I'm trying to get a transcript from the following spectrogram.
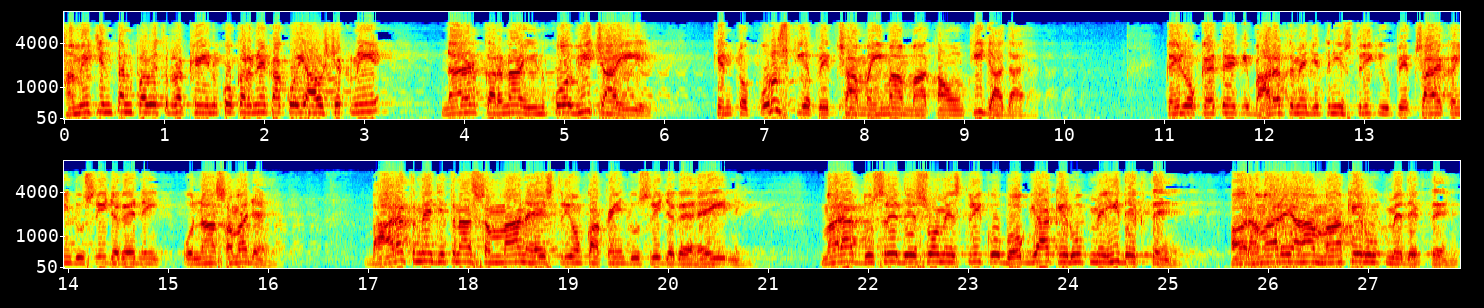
हम ही चिंतन पवित्र रखें, इनको करने का कोई आवश्यक नहीं है। नारायण करना इनको भी चाहिए। किंतु पुरुष की अपेक्षा महिमा माताओं की ज़्यादा है। कई लोग कहते हैं कि भारत में जितनी स्त्री की उपेक्षा है, कहीं दूसरी जगह नहीं। वो ना समझ है। भारत में जितना सम्मान है स्त्रियों का, कहीं दूसरी जगह है ही नहीं। महाराज, दूसरे देशों में स्त्री को भोग्या के रूप में ही देखते हैं और हमारे यहाँ माँ के रूप में देखते हैं।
